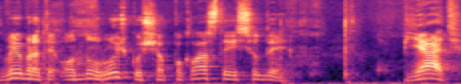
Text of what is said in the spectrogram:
вибрати одну ручку, щоб покласти її сюди. 5.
